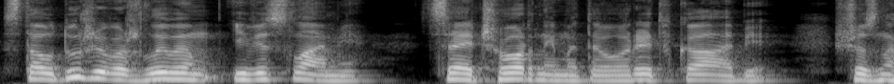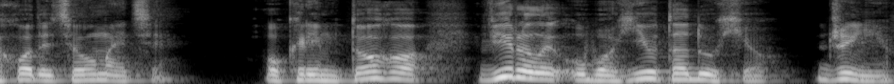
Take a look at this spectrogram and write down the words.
став дуже важливим і в ісламі це чорний метеорит в Каабі, що знаходиться у Меці. Окрім того, вірили у богів та духів джинів.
